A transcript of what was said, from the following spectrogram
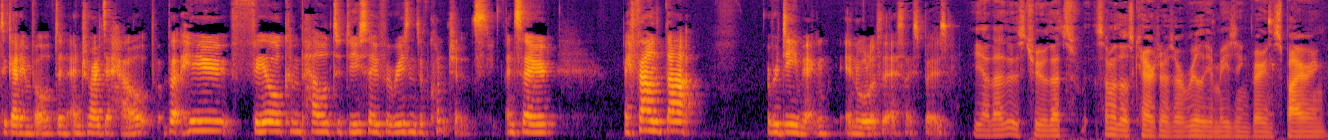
to get involved and, and try to help, but who feel compelled to do so for reasons of conscience. And so I found that redeeming in all of this, I suppose. Yeah, that is true. That's some of those characters are really amazing, very inspiring,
